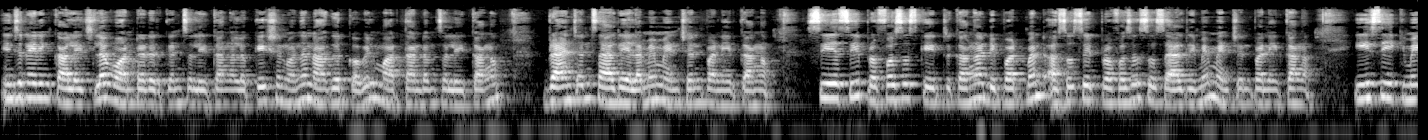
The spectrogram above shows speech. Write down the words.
engineering காலேஜில் வாண்டட் இருக்குன்னு சொல்லியிருக்காங்க. லொக்கேஷன் வந்து நாகர்கோவில் மார்த்தாண்டம் சொல்லியிருக்காங்க. பிரான்ச் அண்ட் சேலரி எல்லாமே மென்ஷன் பண்ணியிருக்காங்க. சிஎஸ்சி ப்ரொஃபஸர்ஸ் கேட்டிருக்காங்க. டிபார்ட்மெண்ட் அசோசியேட் ப்ரொஃபஸர் ஸோ சேலரியுமே மென்ஷன் பண்ணியிருக்காங்க. இசிக்குமே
